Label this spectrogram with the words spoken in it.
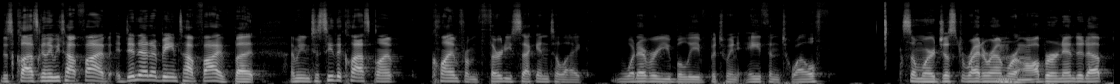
This class is going to be top five. It didn't end up being top five, but I mean, to see the class climb climb from 32nd to like whatever you believe between eighth and 12th, somewhere just right around where Auburn ended up,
